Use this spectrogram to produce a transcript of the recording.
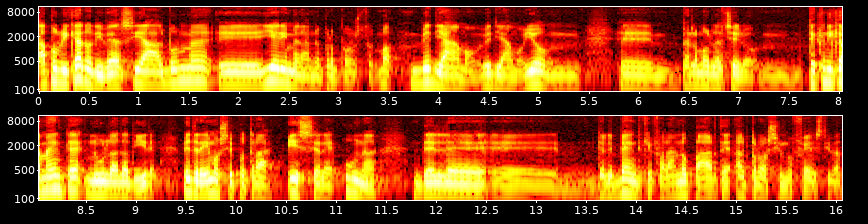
ha pubblicato diversi album e ieri me l'hanno proposto. Boh, vediamo, vediamo. Io, eh, per l'amor del cielo, tecnicamente nulla da dire. Vedremo se potrà essere una delle... Eh, delle band che faranno parte al prossimo festival.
